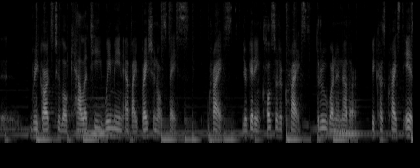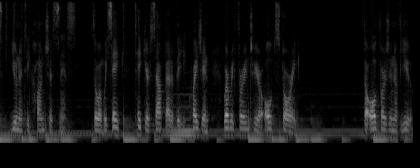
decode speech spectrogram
uh, regards to locality, we mean a vibrational space. Christ. You're getting closer to Christ through one another because Christ is unity consciousness. So when we say take yourself out of the equation, we're referring to your old story, the old version of you.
